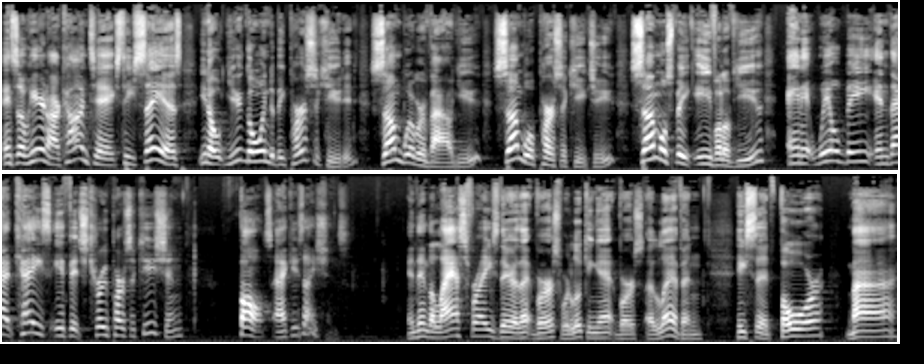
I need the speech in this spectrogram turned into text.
And so, here in our context, he says, you know, you're going to be persecuted. Some will revile you, some will persecute you, some will speak evil of you, and it will be, in that case, if it's true persecution, false accusations. And then the last phrase there that verse, we're looking at verse 11, he said, For my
